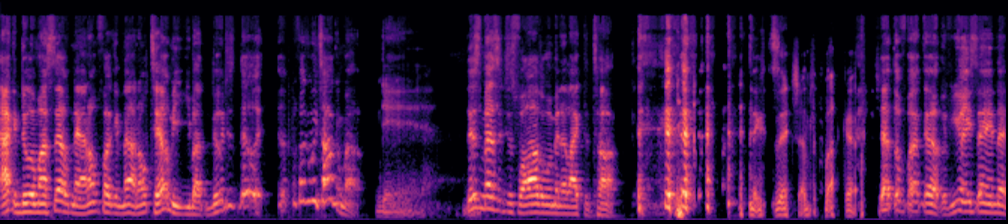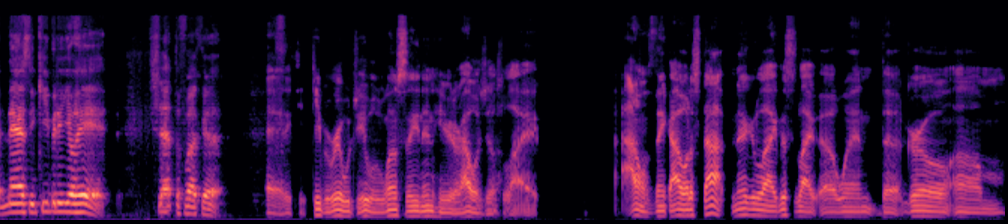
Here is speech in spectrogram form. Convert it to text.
I can do it myself now. Don't fucking no. Don't tell me you about to do it. Just do it. What the fuck are we talking about? Yeah, This message is for all the women that like to talk. nigga said, shut the fuck up. Shut the fuck up. If you ain't saying nothing nasty, keep it in your head. Shut the fuck up. Hey, keep- it real with you. It was one scene in here that I was just like, I don't think I would have stopped, nigga. Like this is like uh when the girl, um,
